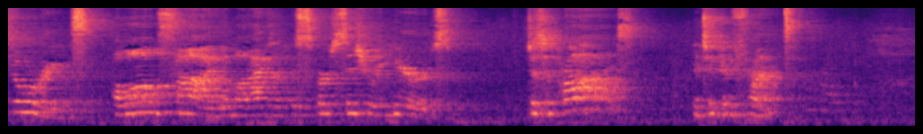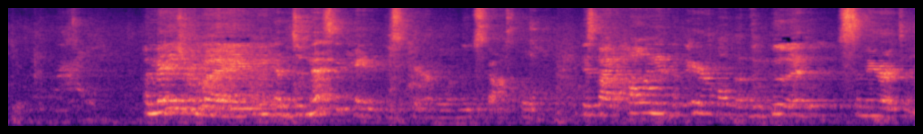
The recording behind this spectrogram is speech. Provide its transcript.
stories alongside the lives of his first century hearers to surprise and to confront. A major way we have domesticated this parable in Luke's gospel is by calling it the parable of the Good Samaritan,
